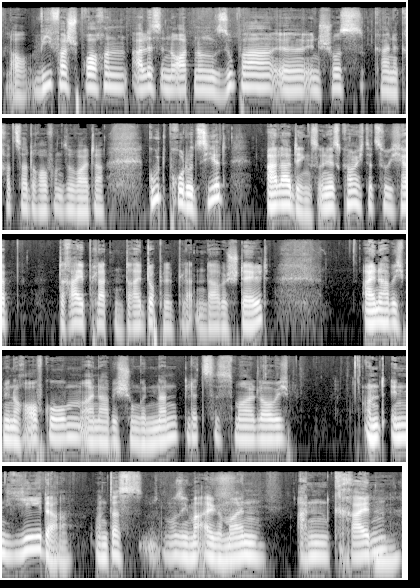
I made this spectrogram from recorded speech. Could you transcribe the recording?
blau. Wie versprochen, alles in Ordnung, super äh, in Schuss, keine Kratzer drauf und so weiter. Gut produziert, allerdings, und jetzt komme ich dazu, ich habe drei Platten, drei Doppelplatten da bestellt. Eine habe ich mir noch aufgehoben, eine habe ich schon genannt letztes Mal, glaube ich. Und in jeder, und das muss ich mal allgemein ankreiden,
